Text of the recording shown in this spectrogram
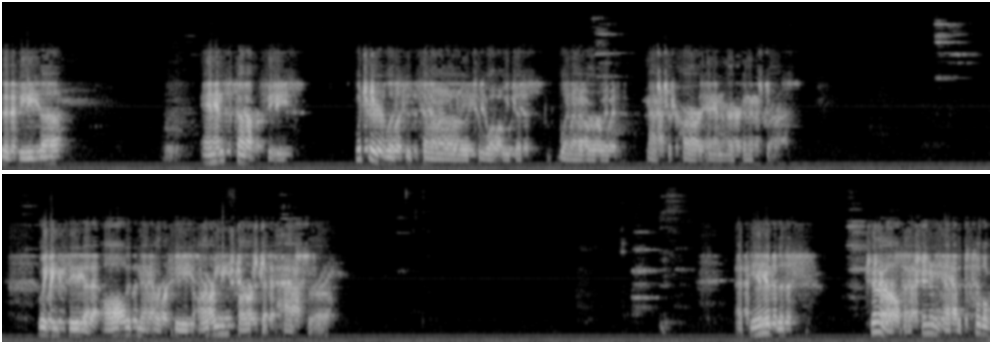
the Visa and Discover fees, which are listed similarly to what we just went over with MasterCard and American Express. We can see that all the network fees are being charged at pass-through. At the end of this general section, we have the total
